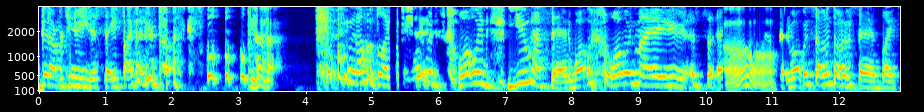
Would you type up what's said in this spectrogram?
good opportunity to save 500 bucks. and then I was like, okay, what, would, what would you have said? What what would my oh what would so and so have said? Like,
